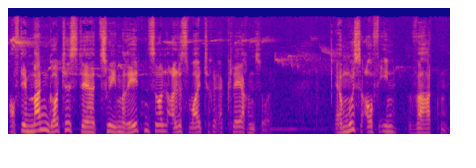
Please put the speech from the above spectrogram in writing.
Auf den Mann Gottes, der zu ihm reden soll, alles weitere erklären soll. Er muss auf ihn warten.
